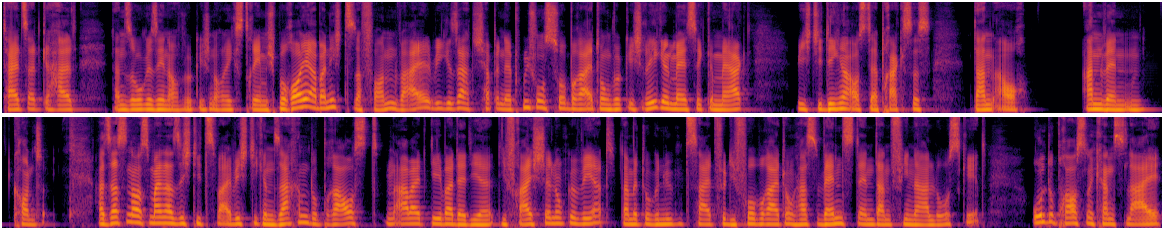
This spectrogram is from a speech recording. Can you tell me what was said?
Teilzeitgehalt, dann so gesehen auch wirklich noch extrem. Ich bereue aber nichts davon, weil, wie gesagt, ich habe in der Prüfungsvorbereitung wirklich regelmäßig gemerkt, wie ich die Dinge aus der Praxis dann auch anwenden konnte. Also das sind aus meiner Sicht die zwei wichtigen Sachen. Du brauchst einen Arbeitgeber, der dir die Freistellung gewährt, damit du genügend Zeit für die Vorbereitung hast, wenn es denn dann final losgeht. Und du brauchst eine Kanzlei,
